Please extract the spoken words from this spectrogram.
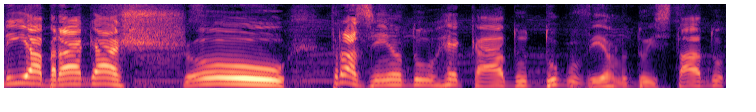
Maria Braga Show, trazendo o recado do governo do estado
